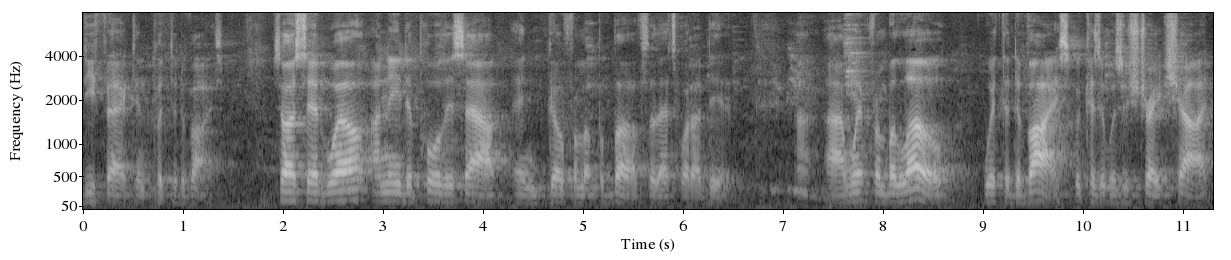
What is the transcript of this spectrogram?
defect and put the device. So I said, well, I need to pull this out and go from up above, so that's what I did. I, I went from below with the device because it was a straight shot,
